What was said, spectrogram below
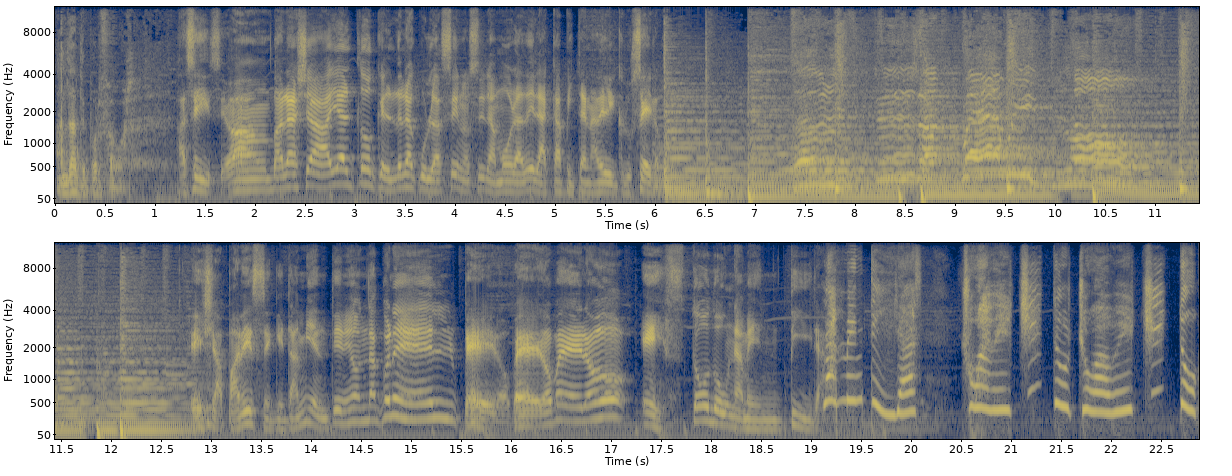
Andate, por favor. Así se van para allá y al toque el Drácula se nos enamora de la capitana del crucero. Ella parece que también tiene onda con él, pero, pero, pero, es todo una mentira. Las mentiras, suavechito, suavechito,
